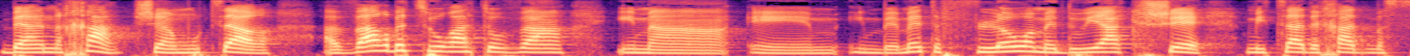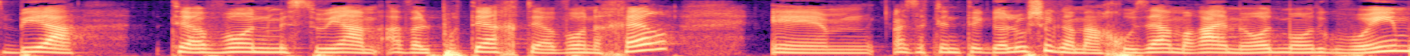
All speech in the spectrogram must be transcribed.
בהנחה שהמוצר עבר בצורה טובה, עם, ה, עם, באמת הפלואו המדויק שמצד אחד משביע תיאבון מסוים, אבל פותח תיאבון אחר, אמ, אז אתם תגלו שגם האחוזי המרה הם מאוד מאוד גבוהים,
